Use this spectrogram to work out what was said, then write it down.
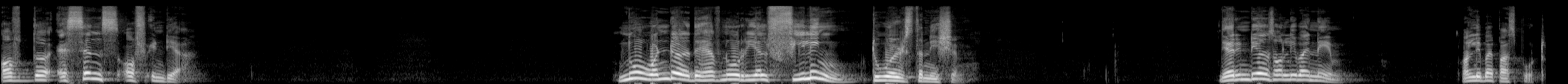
of the essence of India. No wonder they have no real feeling towards the nation. They are Indians only by name, only by passport.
